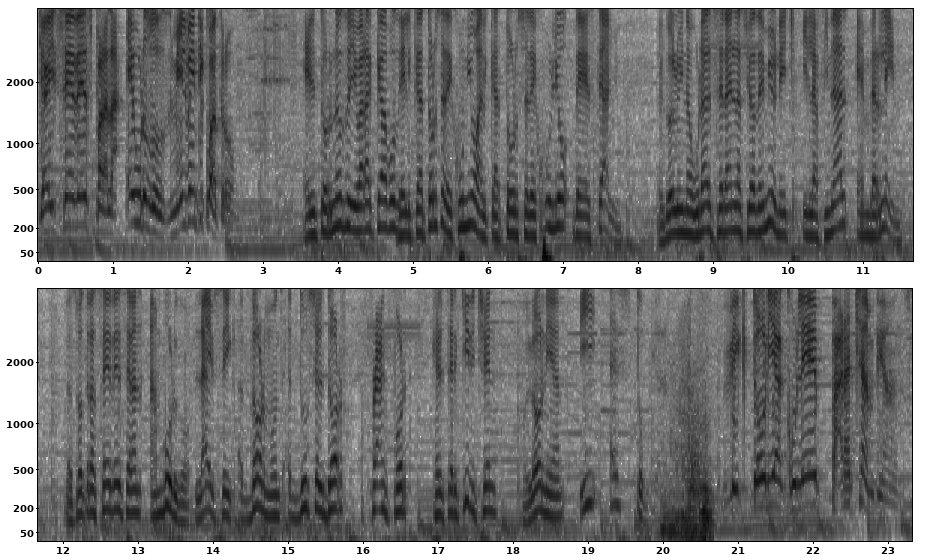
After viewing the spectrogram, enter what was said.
Ya hay sedes para la Euro 2024. El torneo se llevará a cabo del 14 de junio al 14 de julio de este año. El duelo inaugural será en la ciudad de Múnich y la final en Berlín. Las otras sedes serán Hamburgo, Leipzig, Dortmund, Düsseldorf, Frankfurt, Helserkirchen, Colonia y Stuttgart. Victoria culé para Champions.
